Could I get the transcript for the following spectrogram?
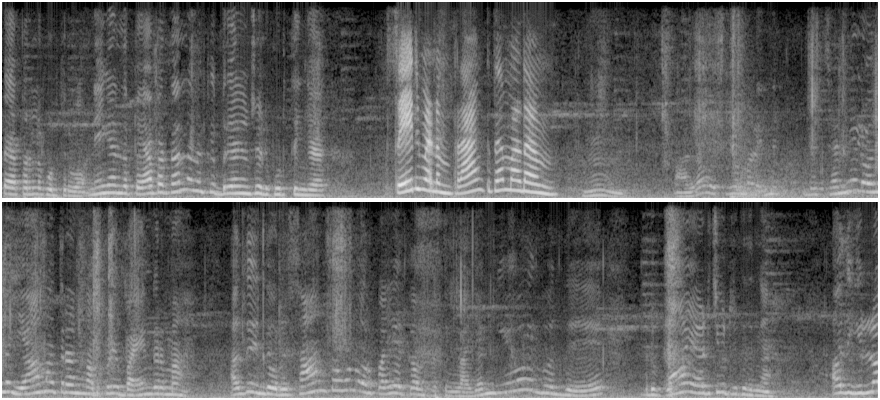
பேப்பரில் கொடுத்துருவோம். நீங்கள் அந்த பேப்பர் தானே எனக்கு பிரியாணின்னு சொல்லி கொடுத்தீங்க? சரி மேடம் பிராங்க் தான் மேடம். ம் நல்லா வச்சுக்க மேடம். இந்த சென்னையில் வந்து ஏமாத்துறாங்க அப்படியே பயங்கரமா. அது இந்த ஒரு சாந்தவன்னு ஒரு பையன் இருக்காங்க பார்த்தீங்களா எங்கேயோ இருந்து வந்து இப்படி வாய் அடிச்சுக்கிட்டு இருக்குதுங்க. அது இல்லா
